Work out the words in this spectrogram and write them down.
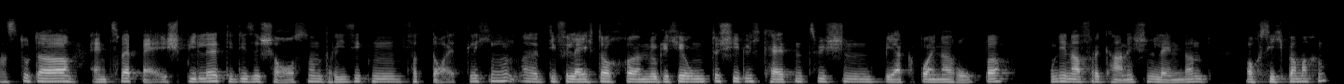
Hast du da ein, zwei Beispiele, die diese Chancen und Risiken verdeutlichen, äh, die vielleicht auch äh, mögliche Unterschiedlichkeiten zwischen Bergbau in Europa und in afrikanischen Ländern auch sichtbar machen?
